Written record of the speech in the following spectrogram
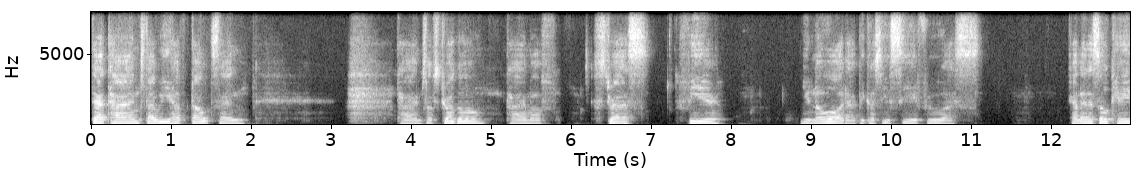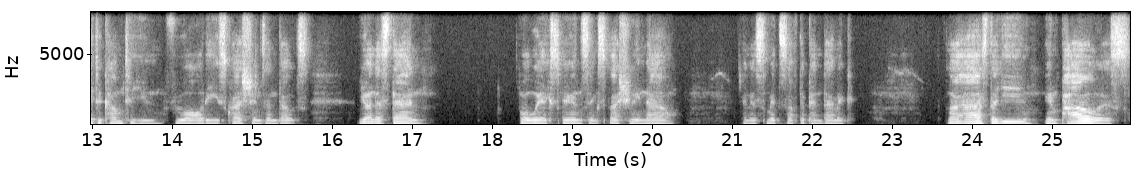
There are times that we have doubts and times of struggle, time of stress, fear. You know all that because you see through us. And it is okay to come to you through all these questions and doubts. You understand what we're experiencing, especially now in the midst of the pandemic. Lord, I ask that you empower us,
